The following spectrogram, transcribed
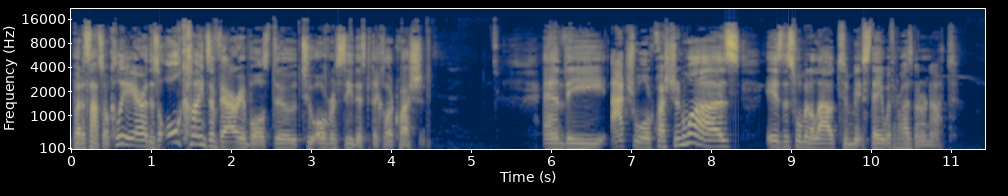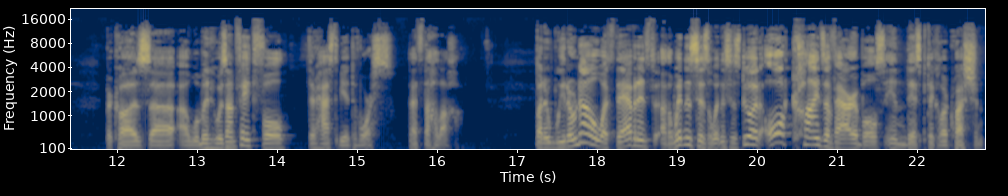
but it's not so clear. There's all kinds of variables to, to oversee this particular question. And the actual question was, is this woman allowed to stay with her husband or not? Because uh, a woman who is unfaithful, there has to be a divorce. That's the halacha. But we don't know what's the evidence, are the witnesses, the witnesses do it, all kinds of variables in this particular question.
